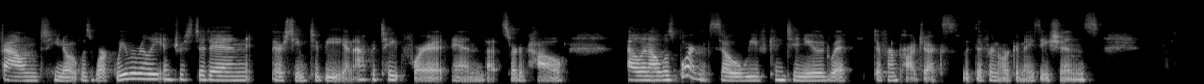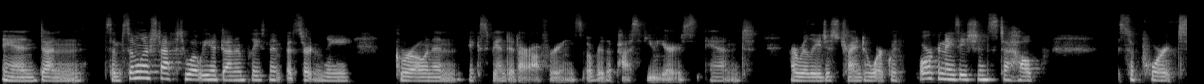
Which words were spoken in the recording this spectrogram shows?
found, you know, it was work we were really interested in. There seemed to be an appetite for it. And that's sort of how L&L was born. So we've continued with different projects with different organizations and done some similar stuff to what we had done in placement, but certainly grown and expanded our offerings over the past few years and are really just trying to work with organizations to help support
